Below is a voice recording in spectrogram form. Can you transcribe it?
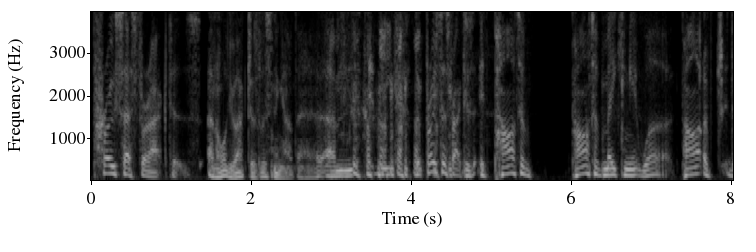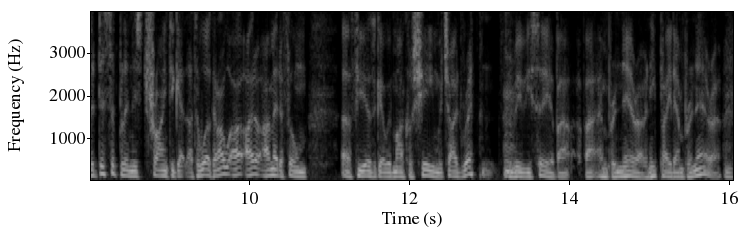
process for actors, and all you actors listening out there, um, the, the process for actors is part of part of making it work. Part of the discipline is trying to get that to work. And I, I, I made a film uh, a few years ago with Michael Sheen, which I'd written for the mm. BBC about, about Emperor Nero, and he played Emperor Nero. Mm.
